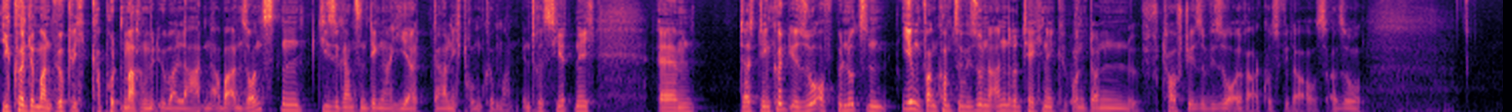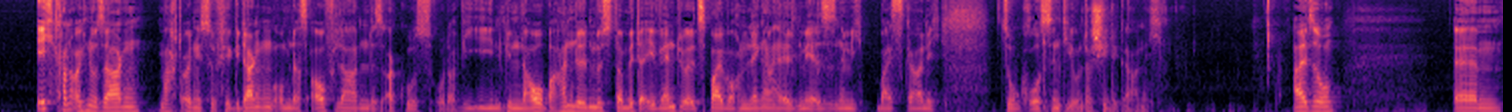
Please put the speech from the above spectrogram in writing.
die könnte man wirklich kaputt machen mit Überladen. Aber ansonsten diese ganzen Dinger hier gar nicht drum kümmern. Interessiert nicht. Ähm, das, den könnt ihr so oft benutzen. Irgendwann kommt sowieso eine andere Technik und dann tauscht ihr sowieso eure Akkus wieder aus. Also ich kann euch nur sagen, macht euch nicht so viel Gedanken um das Aufladen des Akkus oder wie ihr ihn genau behandeln müsst, damit er eventuell zwei Wochen länger hält. Mehr ist es nämlich meist gar nicht. So groß sind die Unterschiede gar nicht. Also ähm,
